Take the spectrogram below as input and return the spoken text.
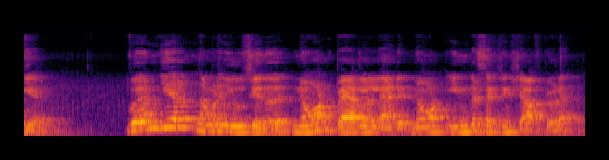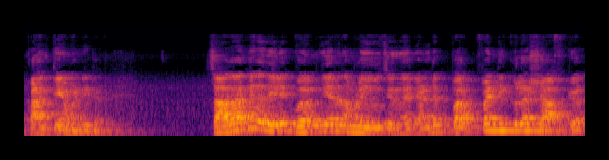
ഗിയർ വേം ഗിയർ നമ്മൾ യൂസ് ചെയ്യുന്നത് non parallel and non intersecting ഷാഫ്റ്റുകളെ കണക്ട് ചെയ്യാൻ വേണ്ടിയിട്ട്. സാധാരണഗതിയിൽ വേം ഗിയർ നമ്മൾ യൂസ് ചെയ്യുന്നത് രണ്ട് പെർപെൻഡിക്കുലർ ഷാഫ്റ്റുകൾ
